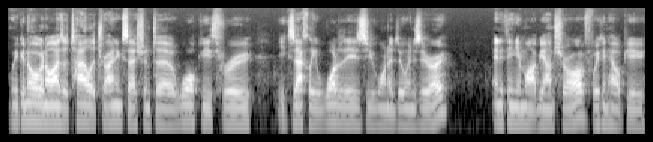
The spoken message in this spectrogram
We can organize a tailored training session to walk you through exactly what it is you want to do in Xero. Anything you might be unsure of, we can help you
